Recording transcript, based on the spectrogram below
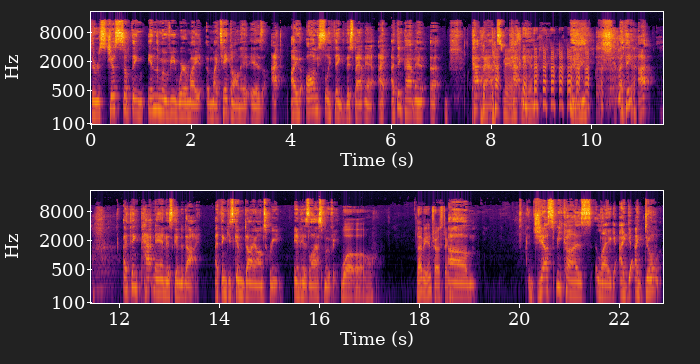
there was just something in the movie where my my take on it is I I honestly think this Batman I I think Batman uh, Pat Bats Patman. Patman I think I I think Patman is going to die. I think he's going to die on screen in his last movie. Whoa, that'd be interesting. Um, just because like I, I don't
